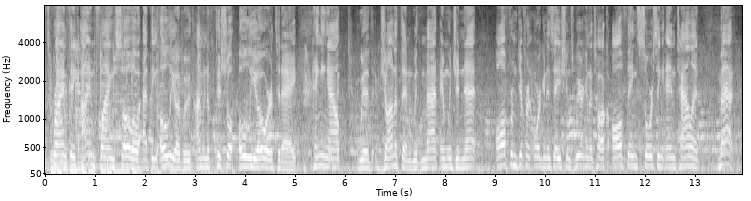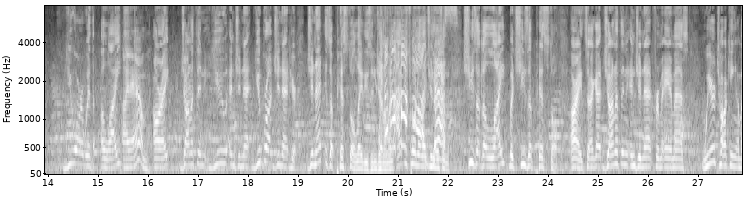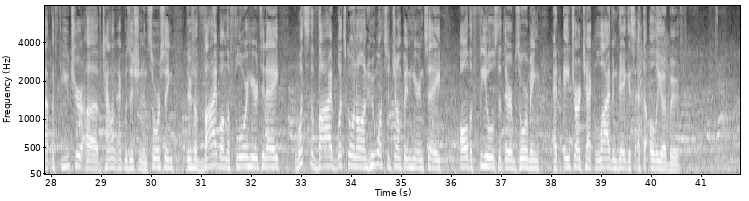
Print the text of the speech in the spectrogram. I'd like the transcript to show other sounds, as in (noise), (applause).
it's Brian Fink. I am flying solo at the Oleeo booth. I'm an official Oleeoer today, hanging out with Jonathan, with Matt, and with Jeanette, all from different organizations. We are going to talk all things sourcing and talent. Matt, you are with Alight. I am. All right. Jonathan, you and Jeanette, you brought Jeanette here. Jeanette is a pistol, ladies and gentlemen. I just want to (laughs) let you know something. She's a delight, but she's a pistol. All right, so I got Jonathan and Jeanette from AMS. We're talking about the future of talent acquisition and sourcing. There's a vibe on the floor here today. What's the vibe? What's going on? Who wants to jump in here and say all the feels that they're absorbing at HR Tech live in Vegas at the Oleeo booth?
